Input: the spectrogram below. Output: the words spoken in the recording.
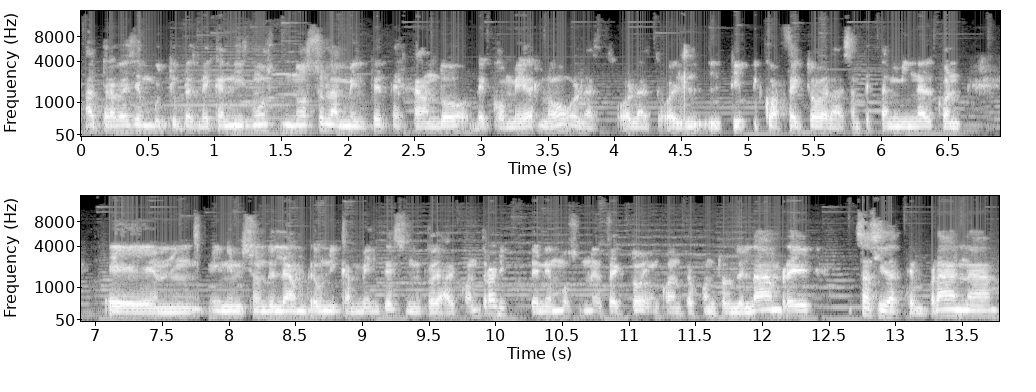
a través de múltiples mecanismos, no solamente dejando de comer, ¿no? O, el, típico afecto de las anfetaminas con inhibición del hambre únicamente, sino que al contrario, tenemos un efecto en cuanto a control del hambre, saciedad temprana,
